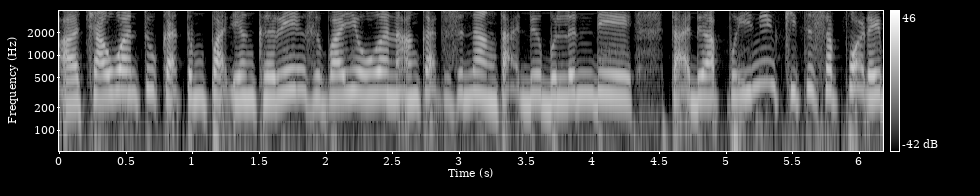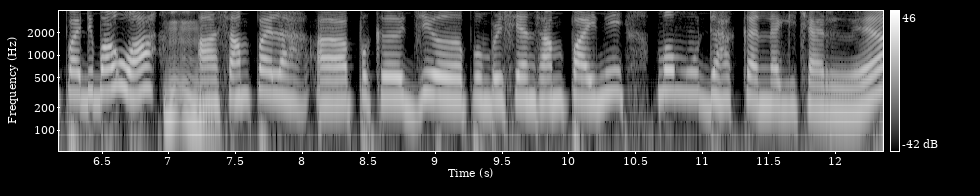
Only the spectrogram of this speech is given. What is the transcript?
uh, cawan tu kat tempat yang kering supaya orang nak angkat tu senang. Tak ada berlendir, tak ada apa. Ini kita support daripada bawah Mm-mm. uh, sampailah uh, pekerja pembersihan sampah ini memudahkan lagi cara ya.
